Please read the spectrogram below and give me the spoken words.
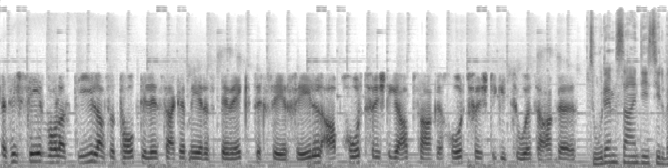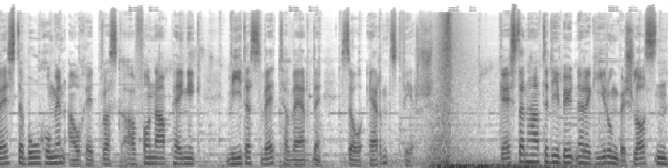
Es ist sehr volatil, also die Hoteliers sagen mir, es bewegt sich sehr viel ab. Kurzfristige Absagen, kurzfristige Zusagen. Zudem seien die Silvesterbuchungen auch etwas davon abhängig, wie das Wetter werde, so Ernst Wirsch. Gestern hatte die Bündner Regierung beschlossen,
